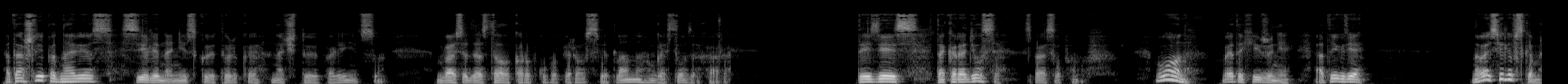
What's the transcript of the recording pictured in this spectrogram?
Отошли под навес, сели на низкую, только начатую поленницу. Вася достал коробку папирос Светлана, угостил Захара. «Ты здесь так и родился?» — спросил Панов. «Вон, в этой хижине. А ты где?» «На Васильевском,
